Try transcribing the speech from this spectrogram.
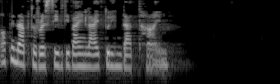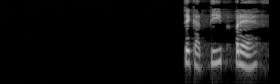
Open up to receive divine light during that time. Take a deep breath.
